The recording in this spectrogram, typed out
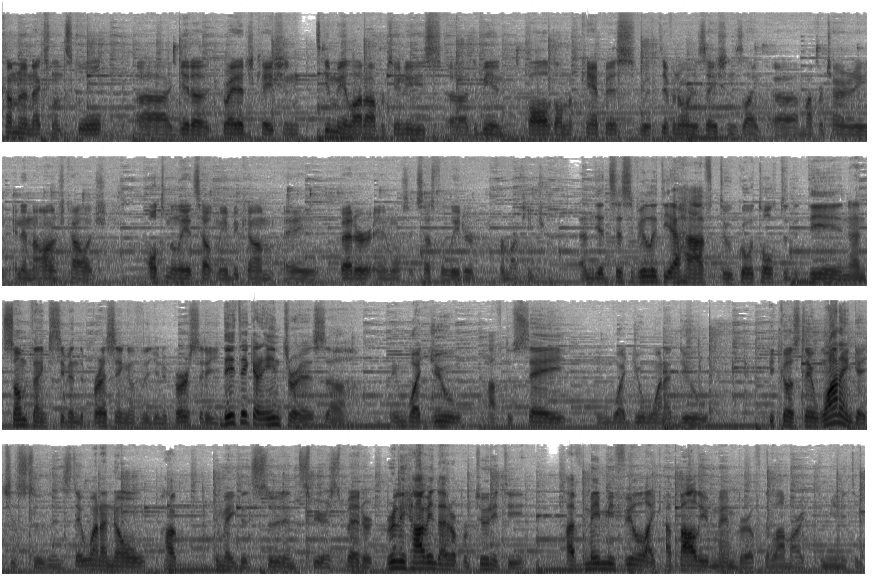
come to an excellent school, uh, get a great education. It's given me a lot of opportunities uh, to be involved on the campus with different organizations like uh, my fraternity and in the Honors College. Ultimately, it's helped me become a better and more successful leader for my future. And the accessibility I have to go talk to the dean and sometimes even the president of the university, they take an interest uh, in what you have to say, in what you want to do, because they want to engage the students. They want to know how to make the student experience better. Really having that opportunity have made me feel like a valued member of the Lamar community.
